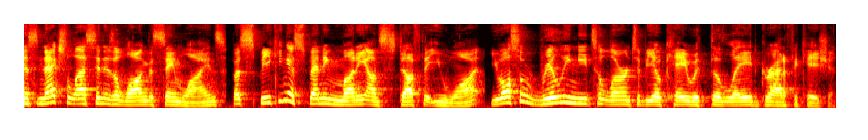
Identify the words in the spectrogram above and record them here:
This next lesson is along the same lines, but speaking of spending money on stuff that you want, you also really need to learn to be okay with delayed gratification,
